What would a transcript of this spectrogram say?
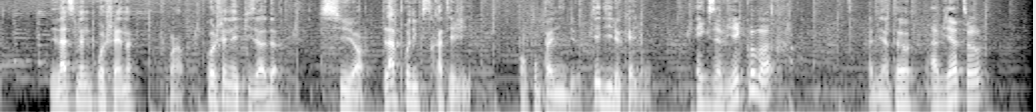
la semaine prochaine pour un prochain épisode sur la Product Stratégie en compagnie de Teddy Lecaillon. Et Xavier Coma. À bientôt. À bientôt.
